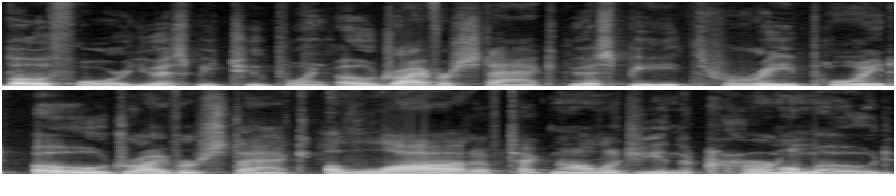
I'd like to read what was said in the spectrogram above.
both for USB 2.0 driver stack, USB 3.0 driver stack, a lot of technology in the kernel mode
